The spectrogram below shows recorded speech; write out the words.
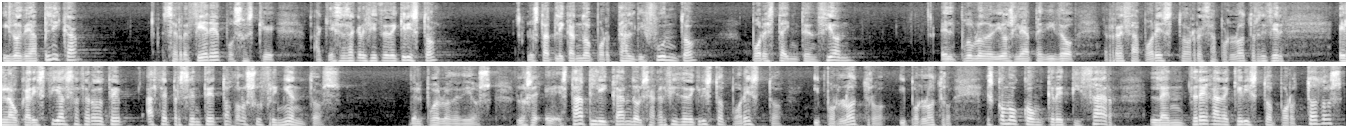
Y lo de aplica se refiere pues, es que, a que ese sacrificio de Cristo lo está aplicando por tal difunto, por esta intención. El pueblo de Dios le ha pedido reza por esto, reza por lo otro. Es decir, en la Eucaristía el sacerdote hace presente todos los sufrimientos del pueblo de Dios. Los, eh, está aplicando el sacrificio de Cristo por esto y por lo otro, y por lo otro. Es como concretizar la entrega de Cristo por todos,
